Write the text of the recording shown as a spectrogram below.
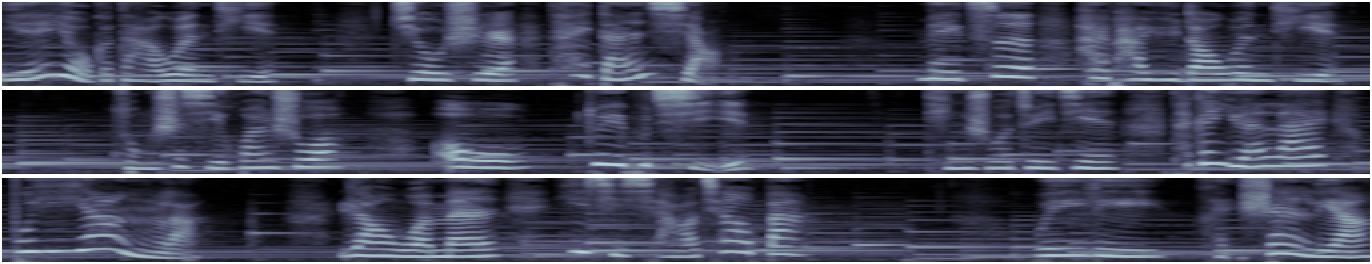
也有个大问题，就是太胆小。每次害怕遇到问题，总是喜欢说：“哦。”对不起，听说最近他跟原来不一样了，让我们一起瞧瞧吧。威力很善良，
